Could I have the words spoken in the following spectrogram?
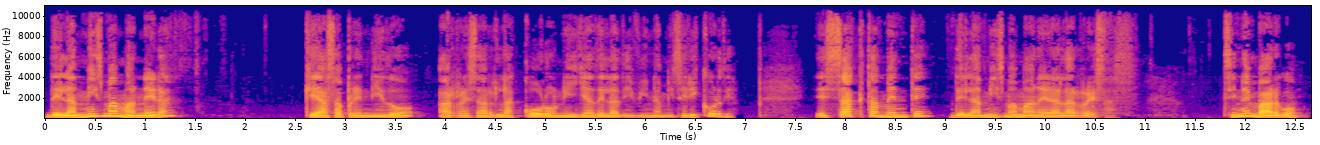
de la misma manera que has aprendido a rezar la coronilla de la Divina Misericordia. Exactamente de la misma manera la rezas. Sin embargo,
